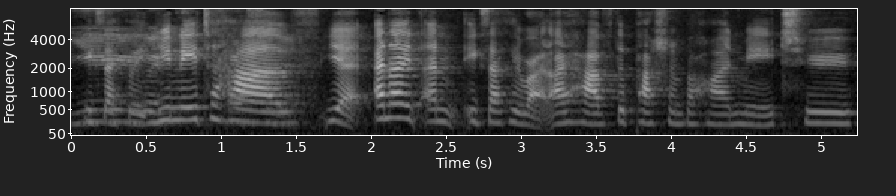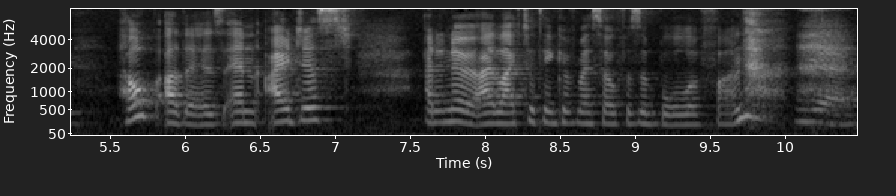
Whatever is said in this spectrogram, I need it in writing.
exactly. You need to passionate. have yeah, and I and exactly right. I have the passion behind me to help others, and I just I don't know. I like to think of myself as a ball of fun. Yeah.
